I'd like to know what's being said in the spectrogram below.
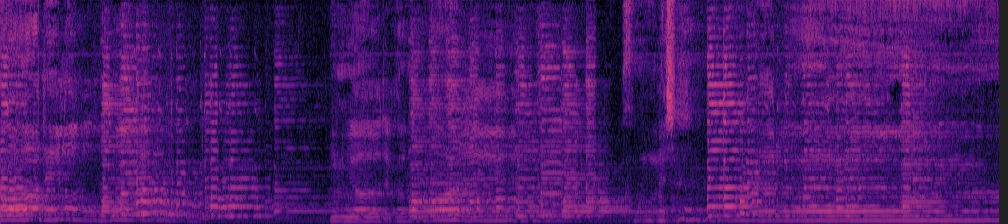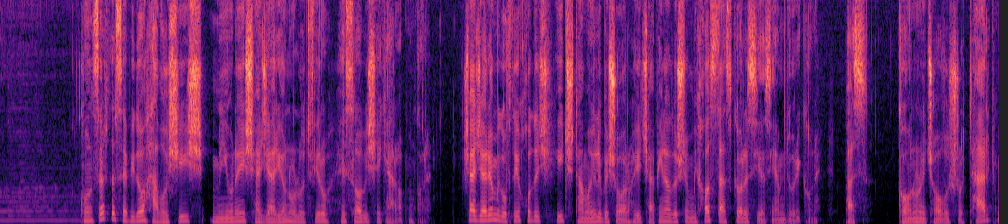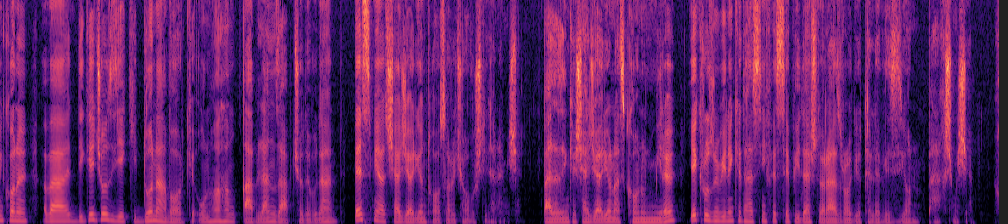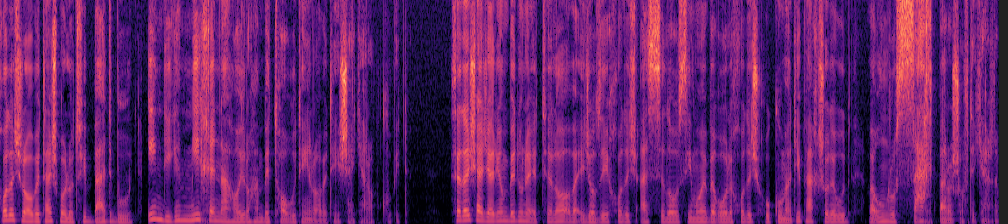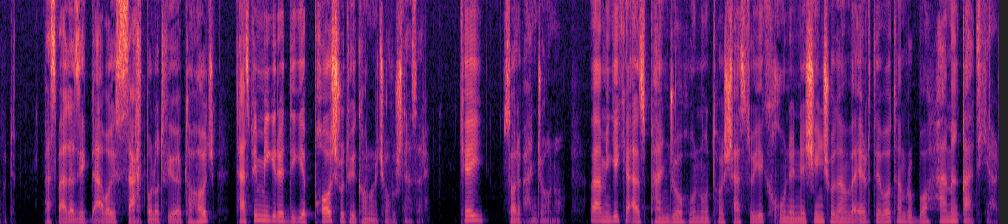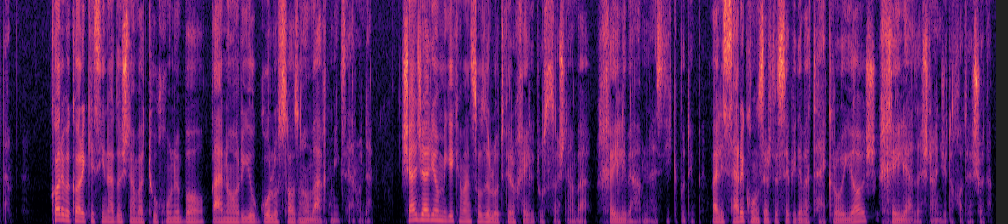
کنسرت سپیده و هواشیش میونه شجریان و لطفی رو حسابی شکراب می‌کنه. شجریان به گفته خودش هیچ تمایلی به شعارهای چپی نداشت و می‌خواست از کار سیاسی هم دوری کنه. پس کانون چاوش رو ترک می‌کنه و دیگه جز یکی دو نوار که اونها هم قبلا ضبط شده بودن اسمی از شجریان تو آثار چاوش دیده نمیشه. بعد از اینکه شجریان از کانون میره یک روز می‌بینه که تصنیف سپیدش داره از رادیو تلویزیون پخش میشه. خودش رابطهش با لطفی بد بود. این دیگه میخ نهایی رو هم به تابوت این رابطه شکراب کوبید. صدای شجریان بدون اطلاع و اجازه خودش از صدا و سیما به قول خودش حکومتی پخش شده بود و اون رو سخت براشفته کرده بود. پس بعد از یک دعوای سخت با لطفی و ابتهاج تصمیم می‌گیره دیگه پاش رو توی کانون چاووش نذاره. کی؟ سال 59 و میگه که از 59 تا 61 خونه نشین شدم و ارتباطم رو با همه قطع کردم. کار به کار کسی نداشتم و تو خونه با قناری و گل و سازهان وقت میگذروندم. شجریان میگه که من ساز لطفی رو خیلی دوست داشتم و خیلی به هم نزدیک بودیم. ولی سر کنسرت سپیده و تکرویاش خیلی ازش رنجیده خاطر شدم.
